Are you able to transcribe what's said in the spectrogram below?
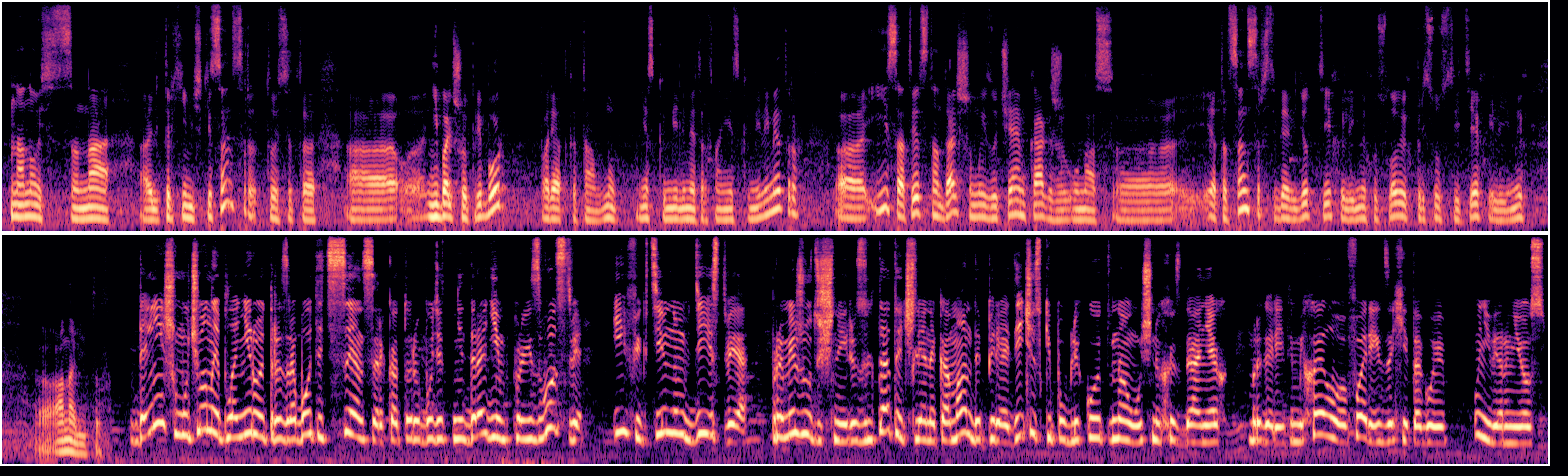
наносится на электрохимический сенсор, то есть это э, небольшой прибор, порядка там, ну, несколько миллиметров на несколько миллиметров. Э, и, соответственно, дальше мы изучаем, как же у нас э, этот сенсор себя ведет в тех или иных условиях присутствии тех или иных э, аналитов. В дальнейшем ученые планируют разработать сенсор, который будет недорогим в производстве и эффективным в действии. Промежуточные результаты члены команды периодически публикуют в научных изданиях. Маргарита Михайлова, Фарид Захитаглы, Универньюз.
